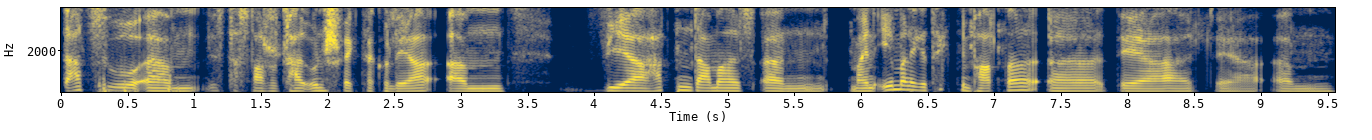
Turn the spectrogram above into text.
Dazu, ähm, ist, das war total unspektakulär. Ähm, wir hatten damals ähm, mein ehemaliger Tech-Team-Partner, äh, der, der ähm,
